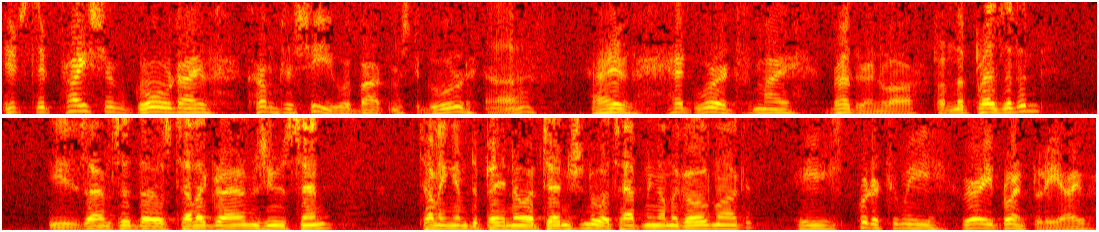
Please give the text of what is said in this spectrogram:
it's the price of gold I've come to see you about, Mr. Gould. Huh? I've had word from my brother-in-law. From the president? He's answered those telegrams you sent, telling him to pay no attention to what's happening on the gold market? He's put it to me very bluntly. I've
